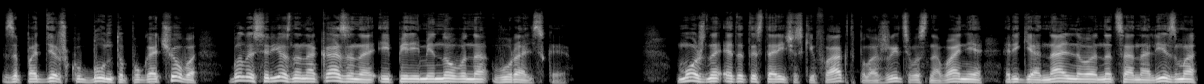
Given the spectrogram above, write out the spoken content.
за поддержку бунта Пугачева было серьезно наказано и переименовано в Уральское можно этот исторический факт положить в основание регионального национализма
